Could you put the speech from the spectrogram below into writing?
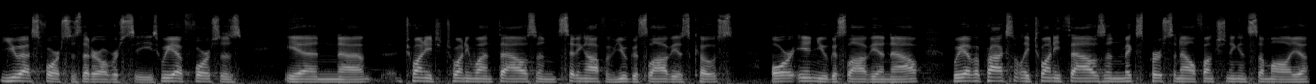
U.S. forces that are overseas. We have forces in uh, 20 to 21,000 sitting off of Yugoslavia's coast or in Yugoslavia now. We have approximately 20,000 mixed personnel functioning in Somalia.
